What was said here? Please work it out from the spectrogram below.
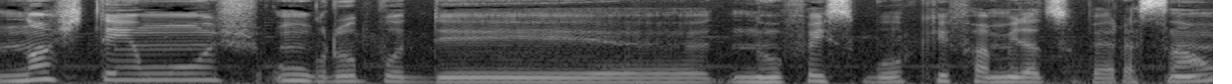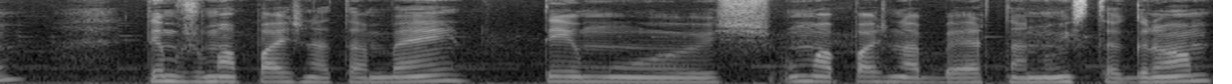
Nós temos um grupo de, no Facebook, Família de Superação. Temos uma página também. Temos uma página aberta no Instagram.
